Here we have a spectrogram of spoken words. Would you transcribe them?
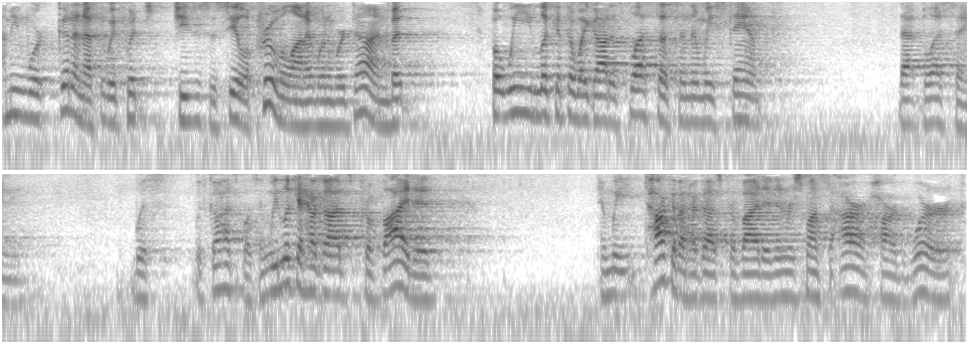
I mean, we're good enough that we put Jesus' seal approval on it when we're done, but, but we look at the way God has blessed us and then we stamp that blessing with, with God's blessing. We look at how God's provided and we talk about how God's provided in response to our hard work.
